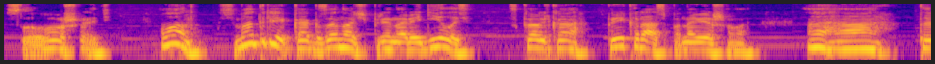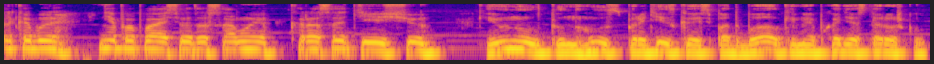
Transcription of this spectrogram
слушать. Вон, смотри, как за ночь принарядилась, сколько прикрас понавешала. Ага, только бы не попасть в эту самую красотищу. Кивнул Тунгус, протискиваясь под балками, обходя сторожку.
